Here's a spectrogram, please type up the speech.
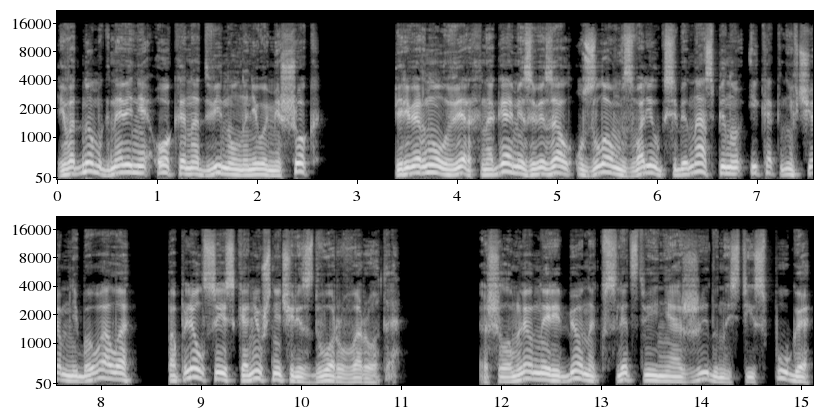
и в одно мгновение ока надвинул на него мешок, перевернул вверх ногами, завязал узлом, взвалил к себе на спину и, как ни в чем не бывало, поплелся из конюшни через двор в ворота. Ошеломленный ребенок вследствие неожиданности, испуга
